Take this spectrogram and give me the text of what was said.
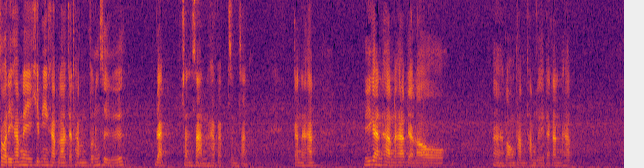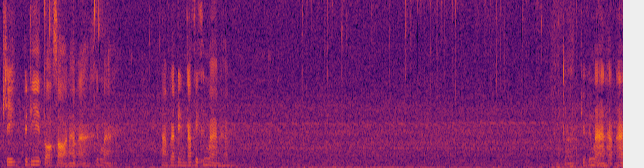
สวัสดีครับในคลิปนี้ครับ เราจะทำตัวหนังสือแบบสั้นๆนะครับ แบบสั้นๆกันนะครับวิธีการทำนะครับ เดี๋ยวเราอลองทำทำเลยแล้วกันนะครับ คลิกไปที่ตัวอักษรนะครับอ่าขึ้นมา ครับก็เป็นกราฟิกขึ้นมานะครับ พิมพ์ขึ้นมานะครับอ่า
